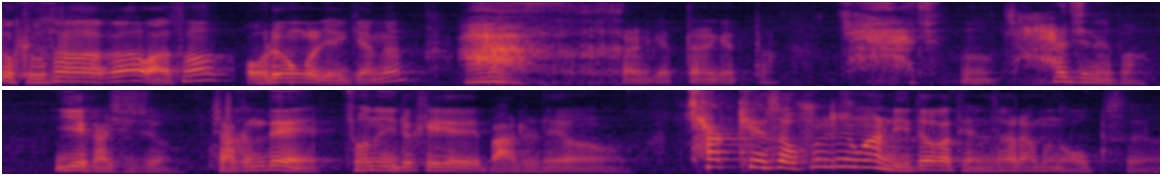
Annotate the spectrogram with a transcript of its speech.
또 교사가 와서 어려운 걸 얘기하면 아 알겠다 알겠다 잘, 지- 어, 잘 지내봐 이해 가시죠? 자 근데 저는 이렇게 말을 해요. 착해서 훌륭한 리더가 된 사람은 없어요.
